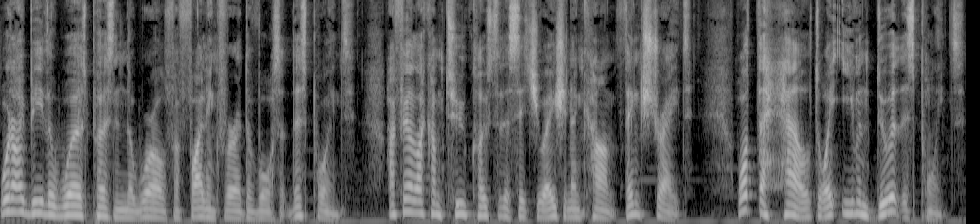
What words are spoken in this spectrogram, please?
Would I be the worst person in the world for filing for a divorce at this point? I feel like I'm too close to the situation and can't think straight. What the hell do I even do at this point?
